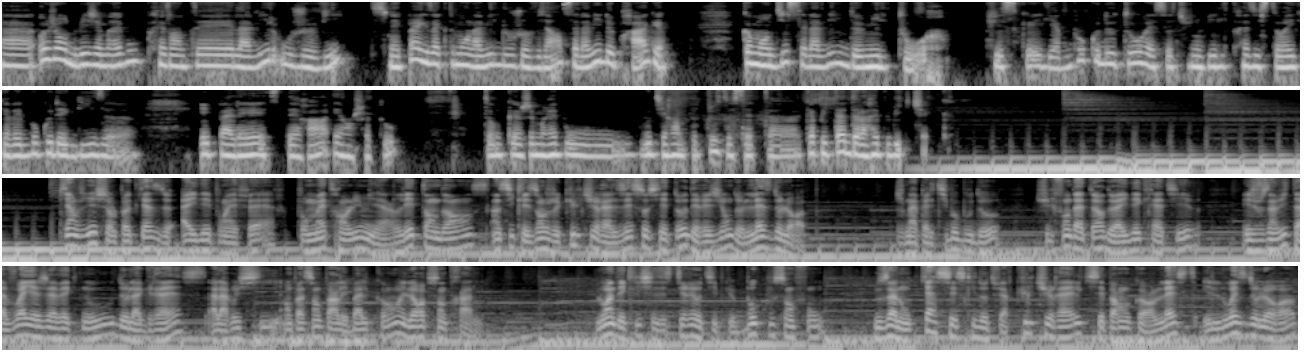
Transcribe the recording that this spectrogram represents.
Euh, Aujourd'hui, j'aimerais vous présenter la ville où je vis. Ce n'est pas exactement la ville d'où je viens, c'est la ville de Prague. Comme on dit, c'est la ville de mille tours, puisqu'il y a beaucoup de tours et c'est une ville très historique avec beaucoup d'églises euh, et palais, etc. et un château. Donc, euh, j'aimerais vous, vous dire un peu plus de cette euh, capitale de la République tchèque. Bienvenue sur le podcast de Haïdé.fr pour mettre en lumière les tendances ainsi que les enjeux culturels et sociétaux des régions de l'Est de l'Europe. Je m'appelle Thibaut Boudot, je suis le fondateur de Haïdé Créative et je vous invite à voyager avec nous de la Grèce à la Russie en passant par les Balkans et l'Europe centrale. Loin des clichés et stéréotypes que beaucoup s'en font, nous allons casser ce rideau de fer culturel qui sépare encore l'Est et l'Ouest de l'Europe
